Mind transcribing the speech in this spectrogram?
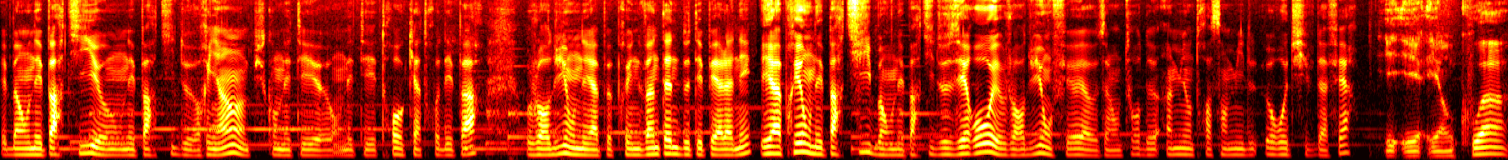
eh ben, on, est parti, on est parti de rien, puisqu'on était, on était 3 ou 4 au départ. Aujourd'hui, on est à peu près une vingtaine de TP à l'année. Et après, on est parti, ben, on est parti de zéro, et aujourd'hui, on fait aux alentours de 1 300 000 euros de chiffre d'affaires. et en quoi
